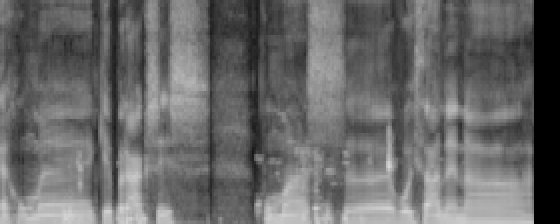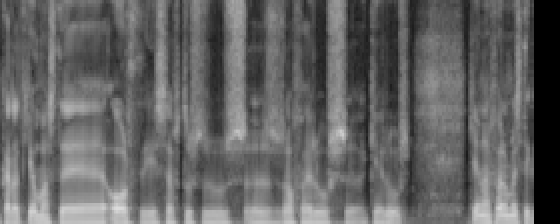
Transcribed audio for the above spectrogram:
έχουμε και πράξεις που μας ε, βοηθάνε να κρατιόμαστε όρθιοι σε αυτούς τους ε, ζωφερούς καιρούς και να φέρουμε στην,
